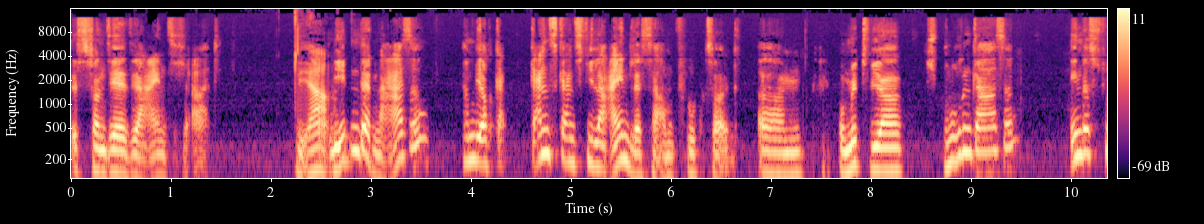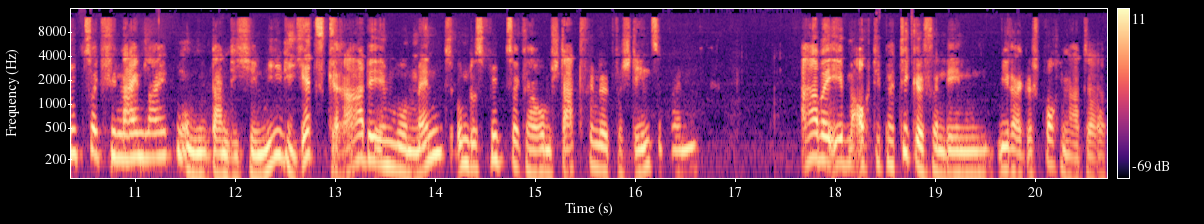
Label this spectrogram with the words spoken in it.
ist schon sehr, sehr einzigartig. Ja. Neben der Nase haben wir auch ganz, ganz viele Einlässe am Flugzeug, ähm, womit wir Spurengase in das Flugzeug hineinleiten, um dann die Chemie, die jetzt gerade im Moment um das Flugzeug herum stattfindet, verstehen zu können. Aber eben auch die Partikel, von denen Mira gesprochen hatte,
